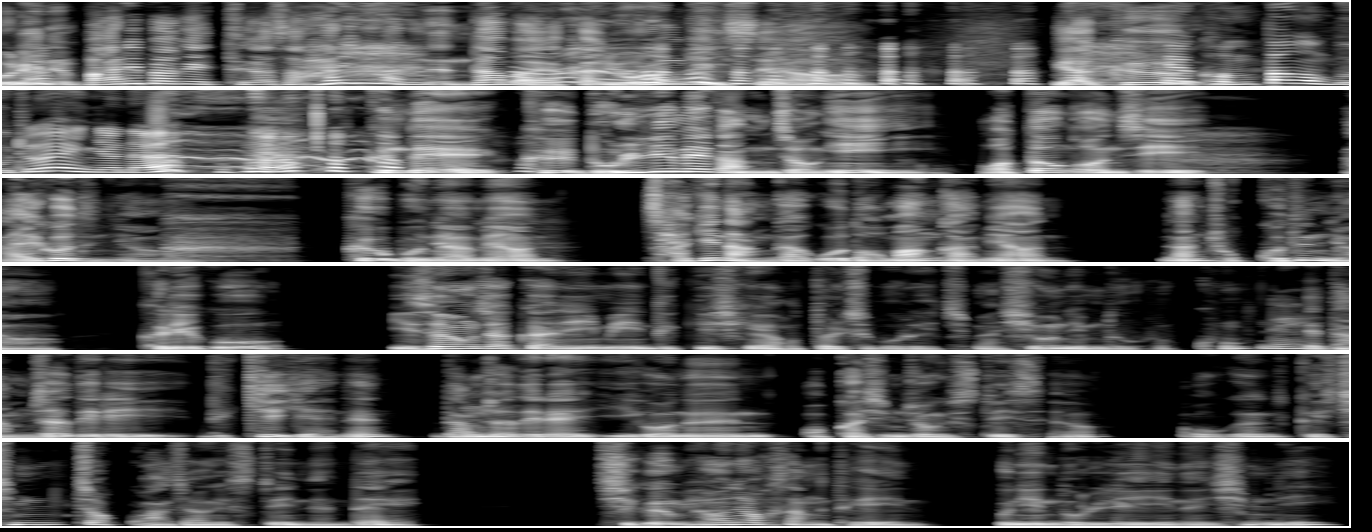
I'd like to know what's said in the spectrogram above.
우리는 파리바게트 가서 할인 받는다 막 약간 요런 게 있어요. 그러니까 그 야 건빵은 무료야 이년아. 근데 그 놀림의 감정이 어떤 건지 알거든요. 그 뭐냐면 자기는 안 가고 너만 가면 난 좋거든요. 그리고 이서영 작가님이 느끼시기에 어떨지 모르겠지만 시호님도 그렇고 네. 남자들이 느끼기에는 남자들의 이거는 억가심정일 수도 있어요. 혹은 그 심적 과정일 수도 있는데 지금 현역 상태인 본인 놀리는 심리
